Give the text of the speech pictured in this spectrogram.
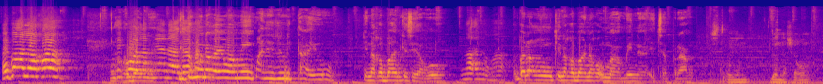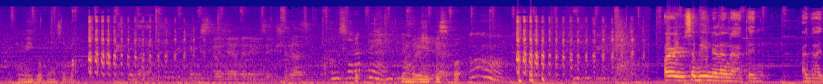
Ay, bahala ka! Hindi ko alam yan, aga. Dito muna kayo, mami. Manirinig tayo. Kinakabahan kasi ako. Na ano nga? Parang kinakabahan ako umamin na it's a prank. Gusto ko yung doon na siya kung humigop na sa ba. Ang sarap eh. Yung manipis po. Or sabihin na lang natin agad.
